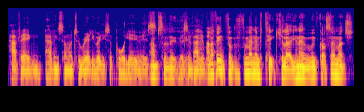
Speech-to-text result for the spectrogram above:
having having someone to really, really support you is absolutely is invaluable. And I think for, for men in particular, you know, we've got so much.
